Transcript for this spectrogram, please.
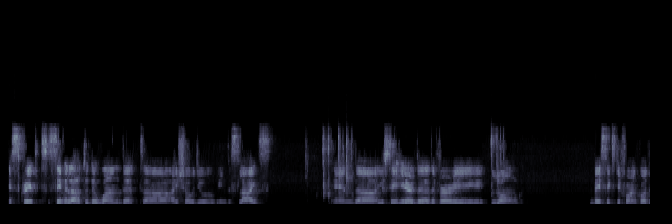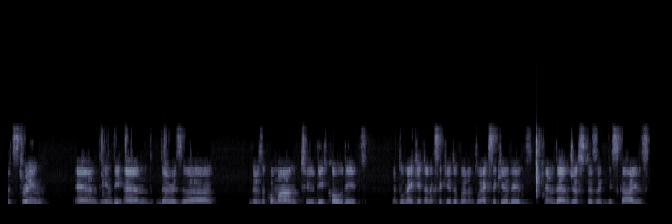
a script similar to the one that uh, I showed you in the slides. And uh, you see here the, the very long base64 encoded string. And in the end, there's a, there's a command to decode it and to make it an executable and to execute it. And then just as a disguise,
